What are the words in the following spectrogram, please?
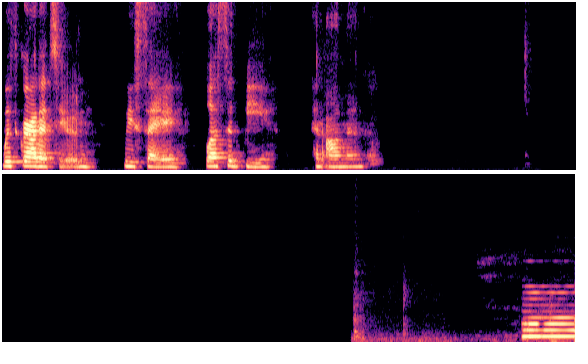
With gratitude, we say, Blessed be and Amen. Thank you.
